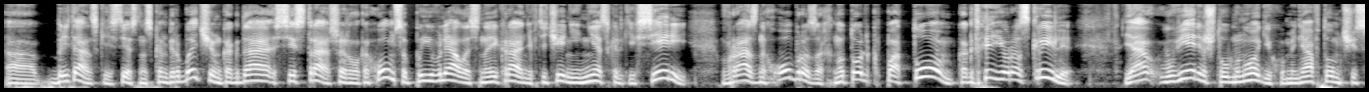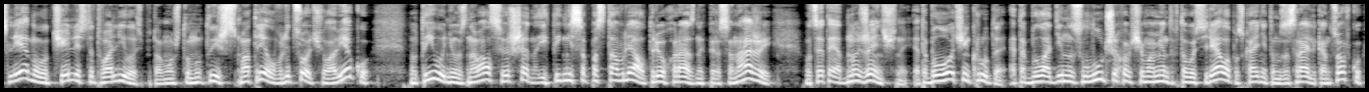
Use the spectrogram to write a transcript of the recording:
А, британский, естественно, с Камбербэтчем, когда сестра Шерлока Холмса появлялась на экране в течение нескольких серий в разных образах, но только потом, когда ее раскрыли. Я уверен, что у многих, у меня в том числе, ну вот челюсть отвалилась, потому что, ну ты же смотрел в лицо человеку, но ты его не узнавал совершенно, и ты не сопоставлял трех разных персонажей вот с этой одной женщиной. Это было очень круто. Это был один из лучших вообще моментов того сериала, пускай они там засрали концовку,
